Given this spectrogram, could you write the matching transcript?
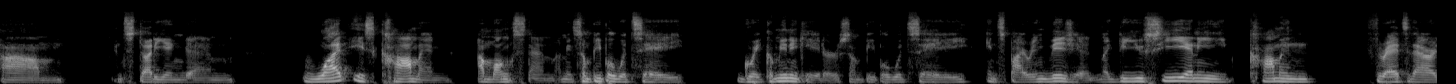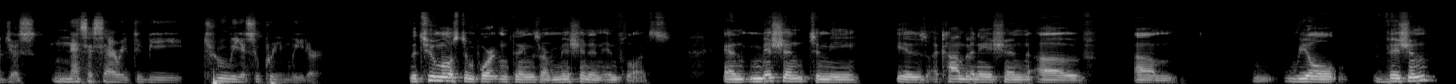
um, and studying them, what is common amongst them? I mean, some people would say great communicator, some people would say inspiring vision. Like, do you see any common threads that are just necessary to be truly a supreme leader? The two most important things are mission and influence. And mission to me is a combination of um, real vision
